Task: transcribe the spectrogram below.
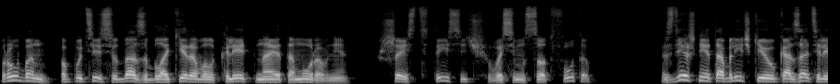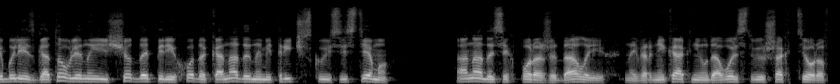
Рубен по пути сюда заблокировал клеть на этом уровне. 6800 футов. Здешние таблички и указатели были изготовлены еще до перехода Канады на метрическую систему. Она до сих пор ожидала их, наверняка к неудовольствию шахтеров,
